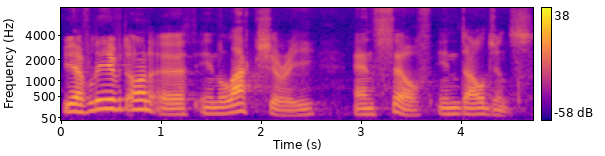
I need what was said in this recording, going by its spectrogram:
You have lived on earth in luxury and self indulgence.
